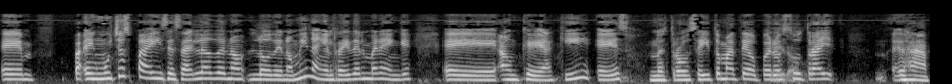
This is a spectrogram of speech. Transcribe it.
Eh, pa- en muchos países a él lo, deno- lo denominan el rey del merengue, eh, aunque aquí es nuestro Joseito Mateo, pero su tray Ajá,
